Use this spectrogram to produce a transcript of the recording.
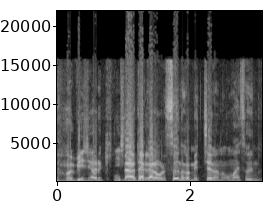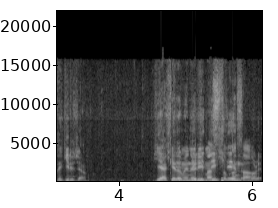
お前ビジュアル気にしてだだからら俺そういうのがめっちゃ嫌なの。お前そういうのできるじゃん。日焼け止め塗りますとできてかさんのこれ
